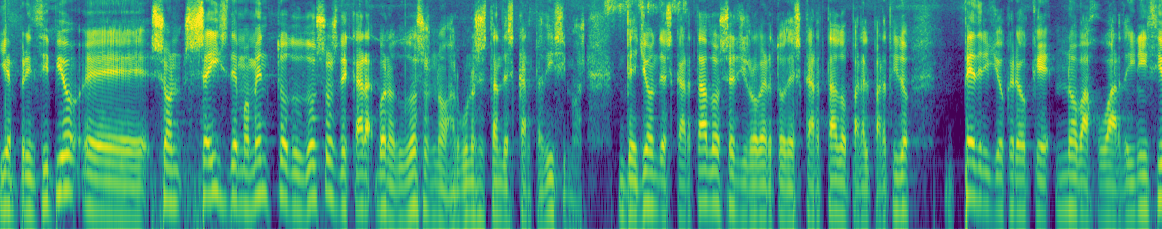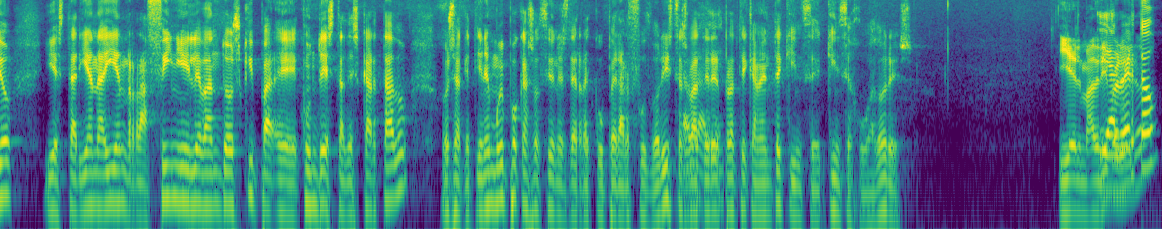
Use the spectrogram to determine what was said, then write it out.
Y en principio eh, son seis de momento dudosos de cara. Bueno, dudosos no, algunos están descartadísimos. De Jong descartado, Sergi Roberto descartado para el partido. Pedri yo creo que no va a jugar de inicio y estarían ahí en Rafinha y Lewandowski. pa- Eh, está descartado, o sea que tiene muy pocas opciones de recuperar futbolistas. Va a tener prácticamente 15, 15 jugadores. ¿Y el Madrid ¿Y Alberto?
